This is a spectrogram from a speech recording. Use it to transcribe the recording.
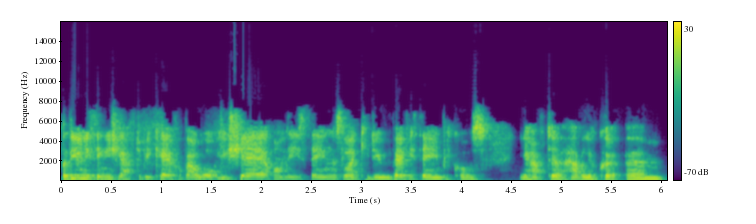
But the only thing is you have to be careful about what you share on these things, like you do with everything, because you have to have a look at um,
